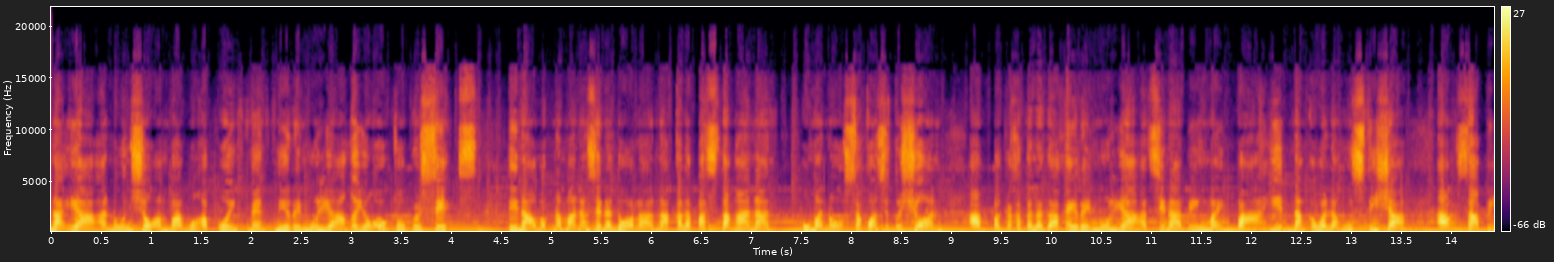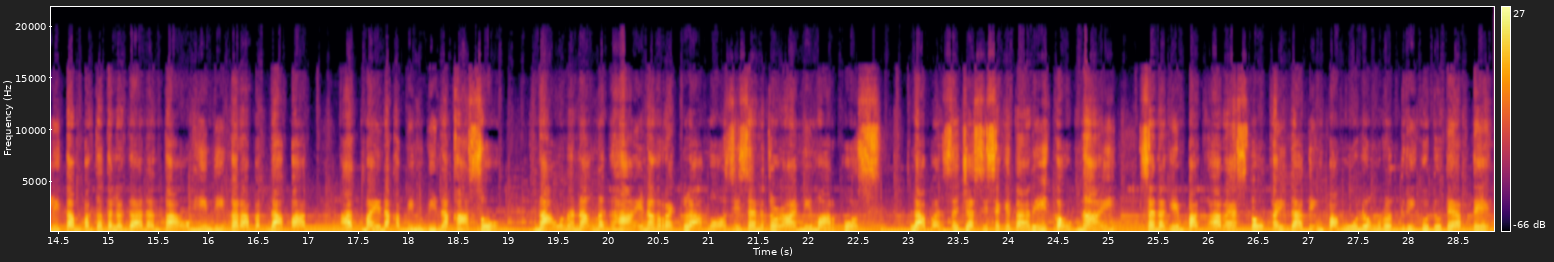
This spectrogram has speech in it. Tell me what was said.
na iaanunsyo ang bagong appointment ni Remulla ngayong October 6. Tinawag naman ng senadora na kalapastanganan umano sa konstitusyon ang pagkakatalaga kay Remulla at sinabing may bahid ng kawalang hustisya ang sapilitang pagtatalaga ng taong hindi karapat-dapat at may nakabinbi na kaso. Nauna nang naghain ng reklamo si Senator Amy Marcos laban sa Justice Secretary kaugnay sa naging pag-aresto kay dating Pangulong Rodrigo Duterte.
